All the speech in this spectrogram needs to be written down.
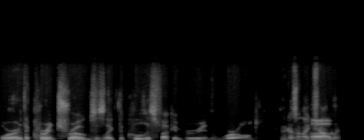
or the current Tröegs is like the coolest fucking brewery in the world. who doesn't like um, chocolate?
